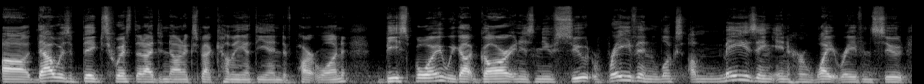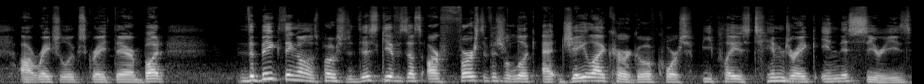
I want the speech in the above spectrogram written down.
Uh, that was a big twist that I did not expect coming at the end of part one. Beast Boy, we got Gar in his new suit. Raven looks amazing in her white Raven suit. Uh, Rachel looks great there, but. The big thing on this poster, this gives us our first official look at Jay Lycurgo. Of course, he plays Tim Drake in this series,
